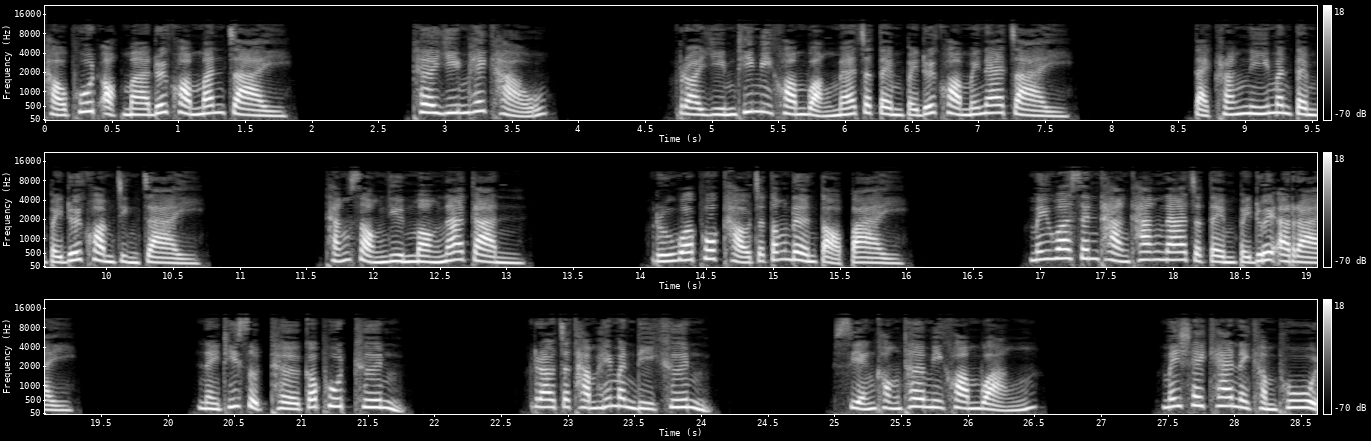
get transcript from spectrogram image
เขาพูดออกมาด้วยความมั่นใจ เธอยิ้มให้เขา รอยยิ้มที่มีความหวังแม้จะเต็มไปด้วยความไม่แน่ใจ แต่ครั้งนี้มันเต็มไปด้วยความจริงใจ ทั้งสองยืนมองหน้ากัน รู้ว่าพวกเขาจะต้องเดินต่อไป ไม่ว่าเส้นทางข้างหน้าจะเต็มไปด้วยอะไร ในที่สุดเธอก็พูดขึ้น เราจะทำให้มันดีขึ้น เสียงของเธอมีความหวัง ไม่ใช่แค่ในคำพูด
